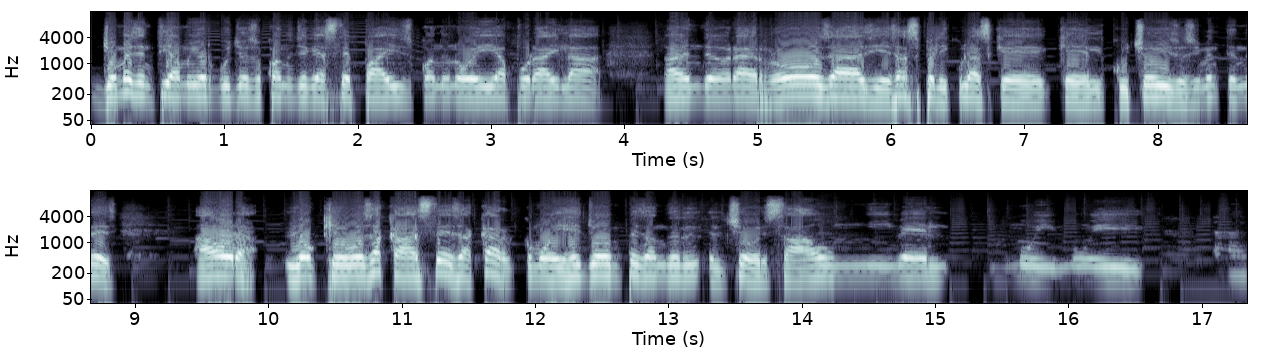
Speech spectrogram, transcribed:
yo me sentía muy orgulloso cuando llegué a este país, cuando uno veía por ahí la, la vendedora de rosas y esas películas que, que, el Cucho hizo, ¿sí me entendés? Ahora, lo que vos acabaste de sacar, como dije yo empezando el, el show, está a un nivel muy, muy, Ay,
